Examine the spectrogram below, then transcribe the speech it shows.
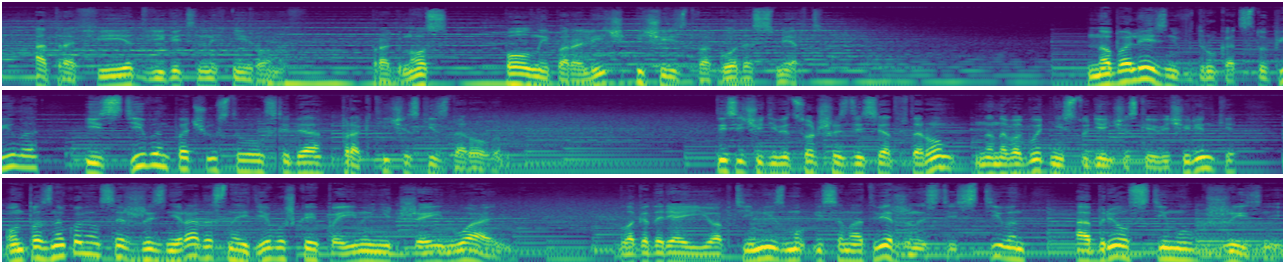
– атрофия двигательных нейронов. Прогноз – полный паралич и через два года смерть. Но болезнь вдруг отступила, и Стивен почувствовал себя практически здоровым – 1962 на новогодней студенческой вечеринке он познакомился с жизнерадостной девушкой по имени Джейн Уайлд. Благодаря ее оптимизму и самоотверженности Стивен обрел стимул к жизни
